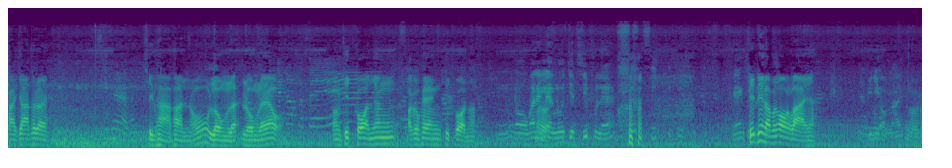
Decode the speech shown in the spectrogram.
ขายจานเท่าไหร่สิบห้าพันสิบห้าพัน โอ้ ลงแล้วลงแล้ว บางทิศก่อนยังปากกำแพงทิศก่อนเนาะอืมโอ้มาแรกๆรู้เจ็ดสิบคนแล้วแม่งทิศนี่เรามันออกลายนะปีนี้ออกหลายโอ้โห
